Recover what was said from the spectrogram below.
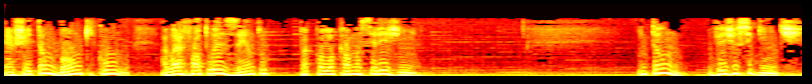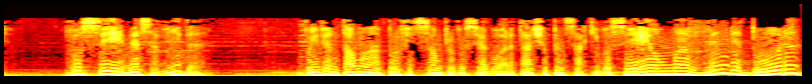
eu achei tão bom que com agora falta o exemplo para colocar uma cerejinha. Então, veja o seguinte: você nessa vida, vou inventar uma profissão para você agora, tá? Deixa eu pensar aqui. Você é uma vendedora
